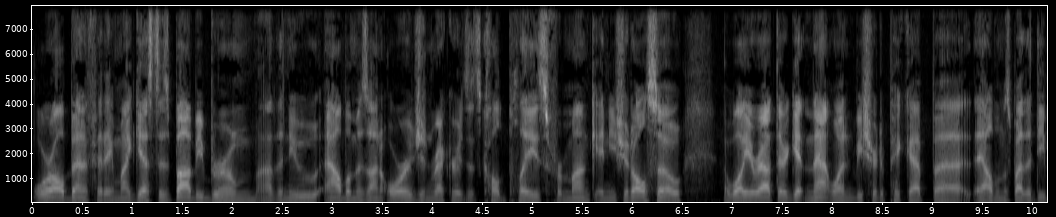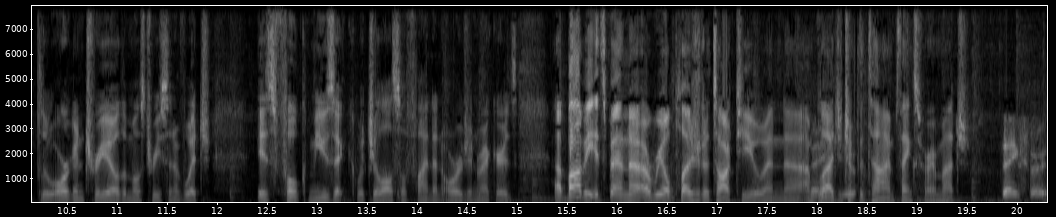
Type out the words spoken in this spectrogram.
we're all benefiting. My guest is Bobby Broom. Uh, the new album is on Origin Records. It's called Plays for Monk, and you should also, while you're out there getting that one, be sure to pick up uh, albums by the Deep Blue Organ Trio. The most recent of which is Folk Music, which you'll also find on Origin Records. Uh, Bobby, it's been a, a, real pleasure to talk to you, and uh, I'm Thank glad you, you took the time. Thanks very much. Thanks for,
